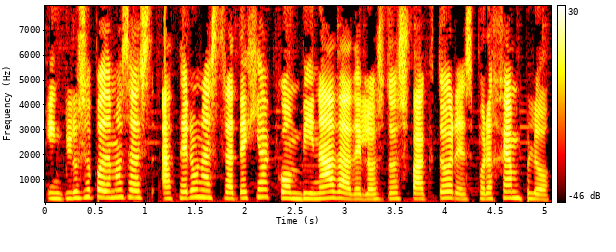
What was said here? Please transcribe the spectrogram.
Incluso podemos hacer una estrategia combinada de los dos factores. Por ejemplo,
